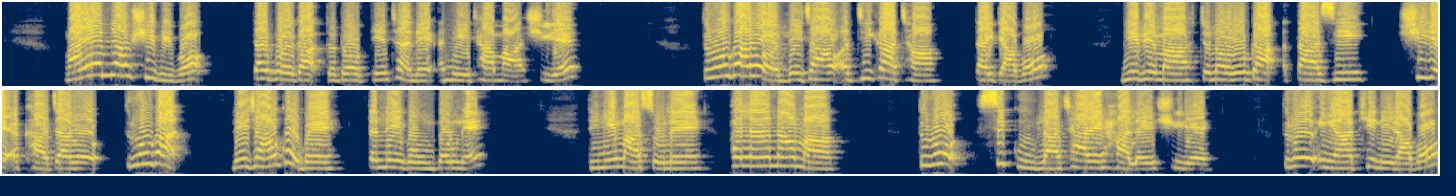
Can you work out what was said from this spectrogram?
။ငါးရက်မြောက်ရှိပြီပေါ့တိုက်ပွဲကတော်တော်ပြင်းထန်တဲ့အနေအထားမှာရှိတယ်။သူသူတို့ကတော့လေချောင်းအဓိကထားတိုက်တာပေါ့မြေပြင်မှာကျွန်တော်တို့ကအသာစီးရှိတဲ့အခါကျတော့သူတို့ကလေချောင်းကိုပဲတနေကုန်တုံးတယ် ဒီနေ့မှာဆိုလဲဖလန်းနာမှာသူတို့စစ်ကူလာချတဲ့ဟာလဲရှိတယ်သူတို့အင်အားဖြစ်နေတာပေါ့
